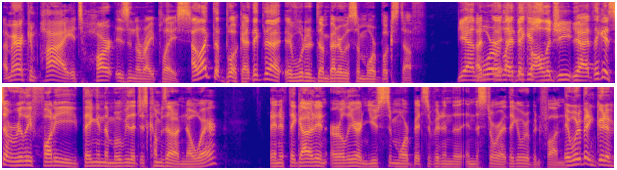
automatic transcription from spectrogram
American Pie, its heart is in the right place. I like the book. I think that it would have done better with some more book stuff. Yeah, I- more I- I like it's- mythology. Yeah, I think it's a really funny thing in the movie that just comes out of nowhere. And if they got it in earlier and used some more bits of it in the in the story, I think it would have been fun. It would have been good if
